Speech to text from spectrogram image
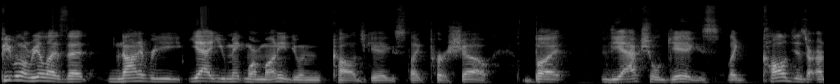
people don't realize that not every yeah, you make more money doing college gigs like per show, but the actual gigs, like colleges, are a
